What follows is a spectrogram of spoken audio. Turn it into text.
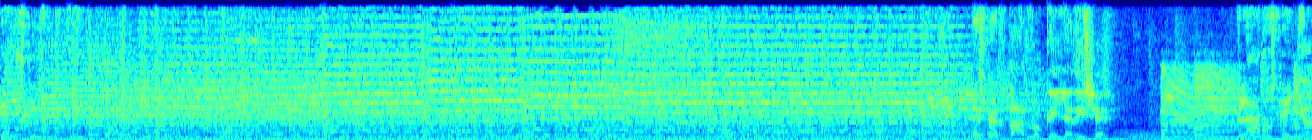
Y no me cree. ¿Es verdad lo que ella dice? Claro, señor.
